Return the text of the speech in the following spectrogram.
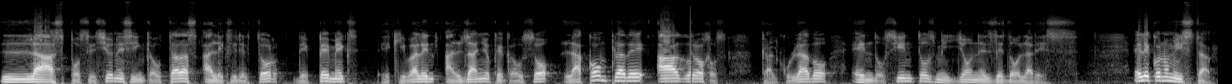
Las posesiones incautadas al exdirector de Pemex equivalen al daño que causó la compra de agrojos, calculado en 200 millones de dólares. El economista,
